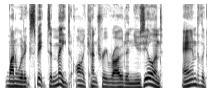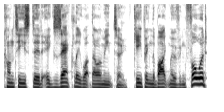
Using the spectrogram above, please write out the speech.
one would expect to meet on a country road in New Zealand, and the Contis did exactly what they were meant to, keeping the bike moving forward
